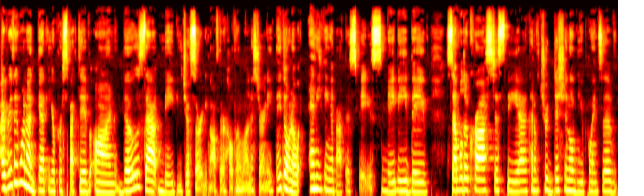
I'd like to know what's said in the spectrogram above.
I really want to get your perspective on those that may be just starting off their health and wellness journey. They don't know anything about this space. Maybe they've stumbled across just the uh, kind of traditional viewpoints of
